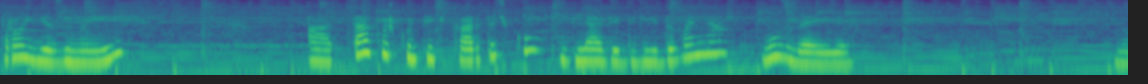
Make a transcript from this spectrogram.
проїзний, а також купіть карточку для відвідування музеїв. Ну,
